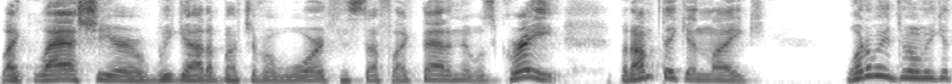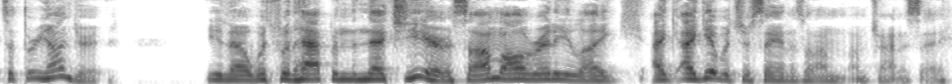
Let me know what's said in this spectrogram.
Like last year, we got a bunch of awards and stuff like that, and it was great. But I'm thinking like, what do we do when we get to 300? You know, which would happen the next year. So I'm already like, I, I get what you're saying. Is what I'm I'm trying to say.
